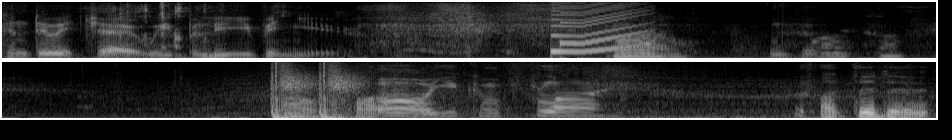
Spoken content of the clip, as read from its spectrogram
Can do it, Joe. We believe in you. Wow. Oh fuck. Oh, you can fly. I did it.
